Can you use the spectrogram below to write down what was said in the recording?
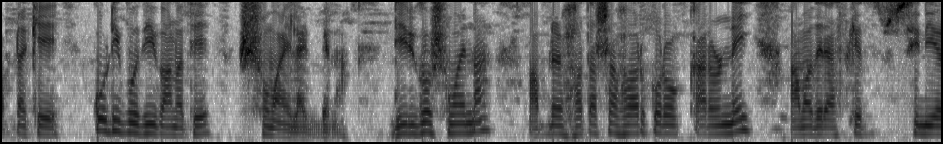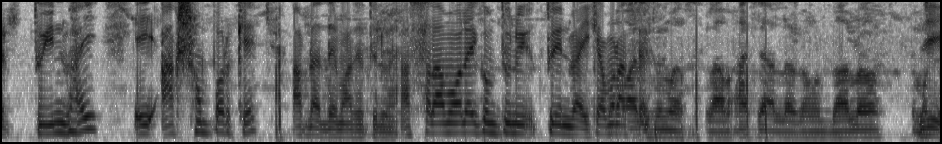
আপনাকে কোটিপতি বানাতে সময় লাগবে না। দীর্ঘ সময় না আপনার হতাশা হওয়ার কোনো কারণ নেই। আমাদের আজকের সিনিয়র তুইন ভাই এই আখ সম্পর্কে আপনাদের মাঝে তুলবেন আসসালামু আলাইকুম তুইন ভাই কেমন আছেন? আচ্ছা আল্লাহ ভালো? জি।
